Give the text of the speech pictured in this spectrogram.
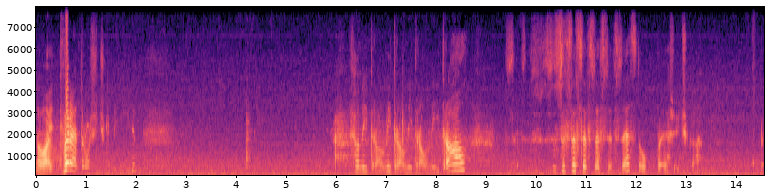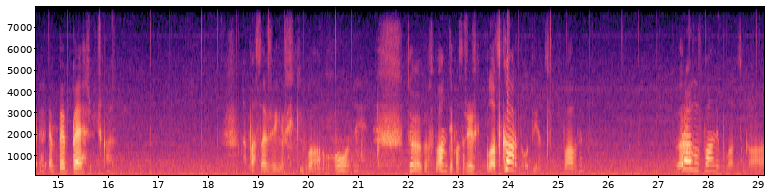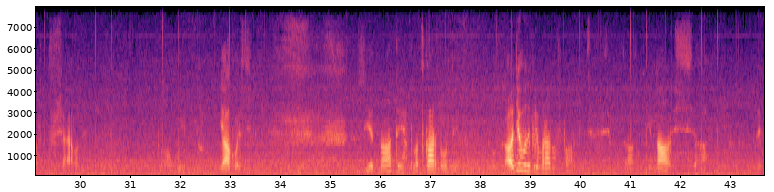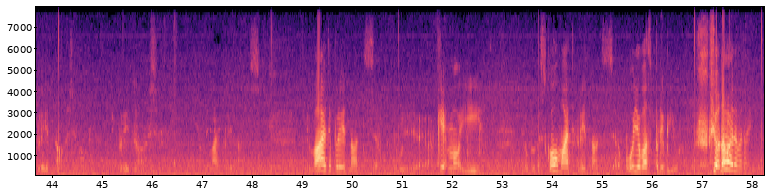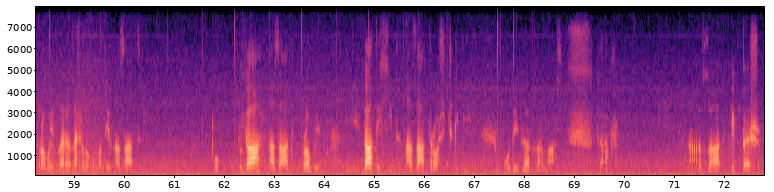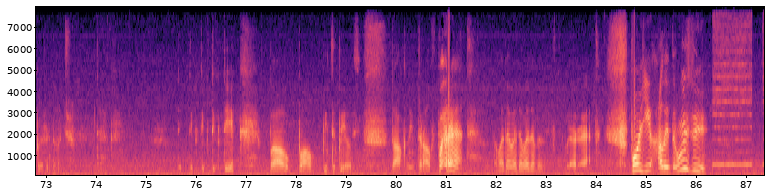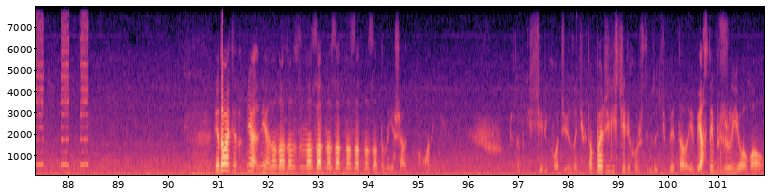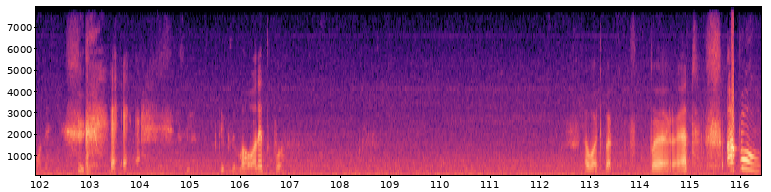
Давай, вперед трошечки Нейтрал, нейтрал, нейтрал, нейтрал. Все, все, все, все, все, все, стоп, пешечка. МППшечка. Пасажирські вагони. Так, спавнити пасажирський плацкарт один спавним. Зразу спавним плацкарт. Ще один. Пробуємо якось з'єднати плацкарт один. А ні, вони прямо разом спавняться. Зразу. Не приєдналися. Не приєдналися. Не мають приєднатися. Не маєте приєднатися, друзі. Ки мої. Обов'язково маєте приєднатися, бо я вас приб'ю. Все, давай, давай, давай. Пробуємо зараз наш локомотив назад. Туди, назад. Пробуємо. Дати хід назад трошечки. І буде якраз нормас. Так. Назад. І перша передача. Так. Тик-тик-тик-тик-тик. Пау, пау. Підцепилась. Так, нейтрал. Вперед! Давай, давай, давай, давай. Вперед. Поїхали, друзі! Ні, давайте. Ні, ні, ну на- на- назад, назад, назад, назад. Там є ще один вагоник. Що там якісь щелі хоче зачепити. Там перші якісь щелі хоче собі зачепити, але я стиблю його вагони. Стиблю вагони тупо. Давай тепер вперед. А повну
